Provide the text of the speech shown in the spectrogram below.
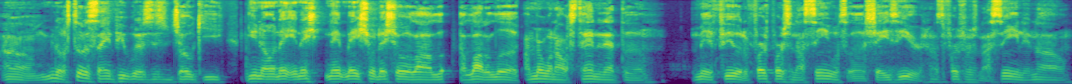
um, you know, still the same people that's just jokey, you know, and they, and they, they made sure they show a lot, of, a lot of love. I remember when I was standing at the midfield, the first person I seen was uh, Shazier. That was the first person I seen, and um,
